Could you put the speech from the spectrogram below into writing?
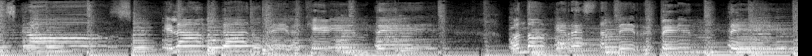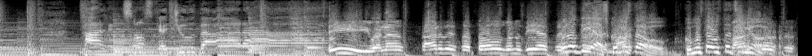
Alex Cross, el abogado de la gente. Cuando te arrestan de repente, Alex Cross te ayudará. Sí, buenas tardes a todos, buenos días. Buenos Este, días, ¿cómo Mar- está? ¿Cómo está usted, Marcos, señor?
